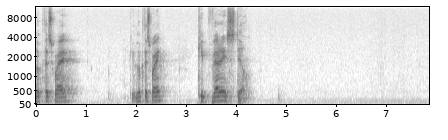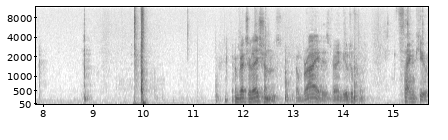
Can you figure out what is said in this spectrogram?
Look this way. Look this way. Keep very still. Congratulations. Your bride is very beautiful. Thank you.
